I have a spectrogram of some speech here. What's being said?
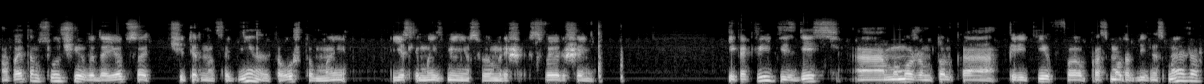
в этом случае выдается 14 дней для того, чтобы мы, если мы изменим свое, свое решение. И как видите, здесь а, мы можем только перейти в просмотр бизнес-менеджер,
